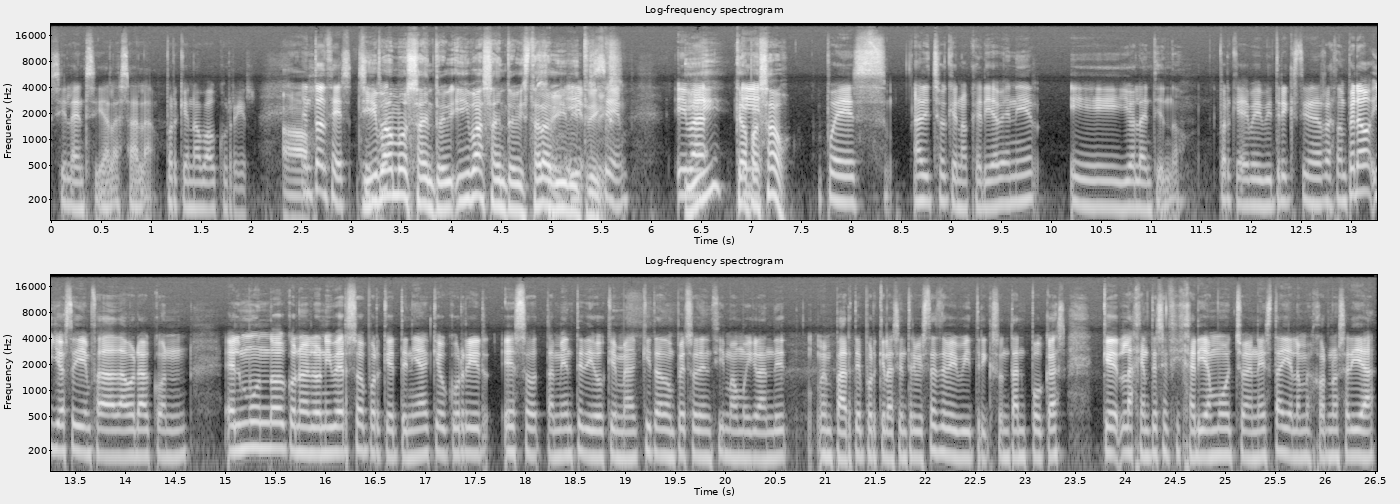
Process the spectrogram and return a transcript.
silenci a la sala, porque no va a ocurrir. Ah. Entonces, si tú- Íbamos a entre- ibas a entrevistar a Sí, Bibi y- Trix. sí. Iba- ¿Y qué ha y, pasado? Pues ha dicho que no quería venir y yo la entiendo. Porque Baby Trix tiene razón. Pero yo estoy enfadada ahora con el mundo, con el universo, porque tenía que ocurrir eso. También te digo que me ha quitado un peso de encima muy grande, en parte porque las entrevistas de Baby Trix son tan pocas que la gente se fijaría mucho en esta y a lo mejor no sería,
